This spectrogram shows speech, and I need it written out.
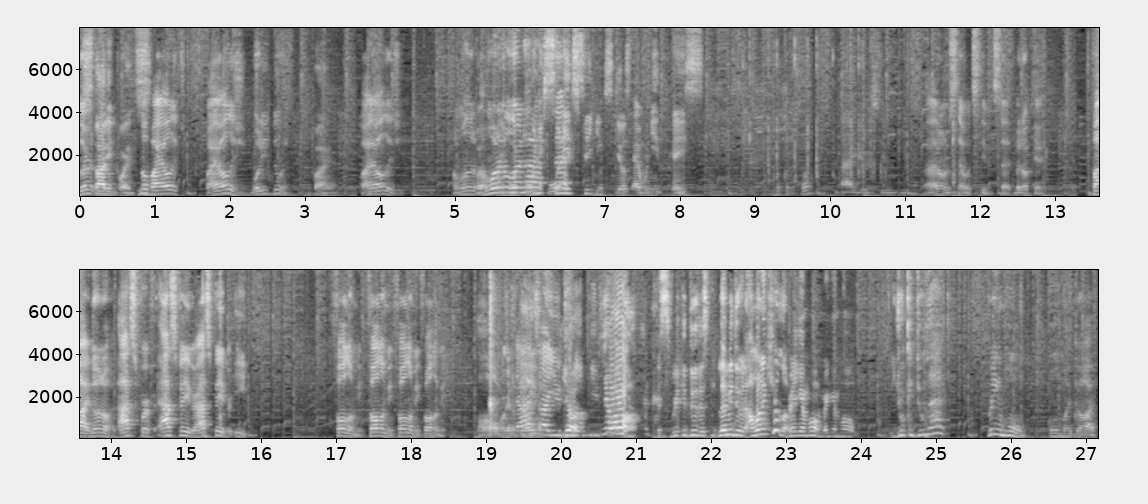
Learn. Study points. No biology. Biology. What are you doing? Bio. Biology. I want. I want to learn we, how to we have need, we need speaking skills and we need pace. What the fuck? I agree with you. I don't understand what Steven said, but okay. Bye. No, no. Ask for. Ask favor. Ask favor. E. Follow me. Follow me. Follow me. Follow me. Oh, we're gonna That's blame. how you Yo! kill people. Yo! This, we can do this. Let me do it. I want to kill him. Bring him home, bring him home. You can do that? Bring him home. Oh my god.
